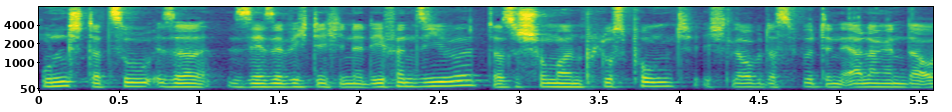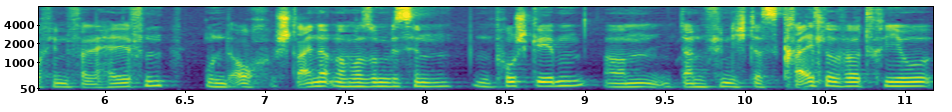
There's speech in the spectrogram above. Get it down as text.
und dazu ist er sehr, sehr wichtig in der Defensive. Das ist schon mal ein Pluspunkt. Ich glaube, das wird den Erlangen da auf jeden Fall helfen und auch Steinert nochmal so ein bisschen einen Push geben. Ähm, dann finde ich das Kreisläufer-Trio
